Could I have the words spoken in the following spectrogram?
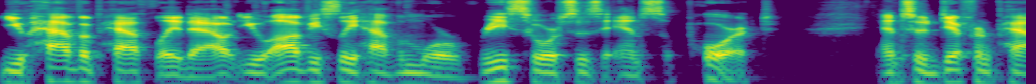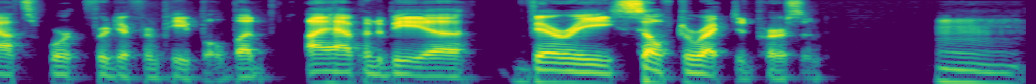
you have a path laid out. You obviously have more resources and support. And so different paths work for different people. But I happen to be a very self directed person. Mm.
